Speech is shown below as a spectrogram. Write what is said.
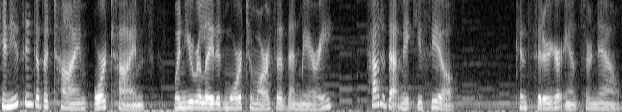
Can you think of a time or times when you related more to Martha than Mary? How did that make you feel? Consider your answer now.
